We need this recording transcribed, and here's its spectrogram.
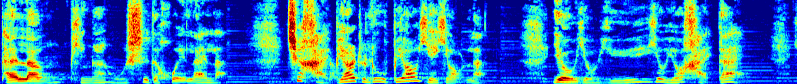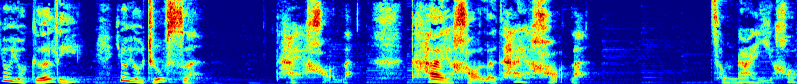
太郎平安无事的回来了，去海边的路标也有了，又有鱼，又有海带，又有蛤蜊，又有竹笋，太好了，太好了，太好了！从那以后。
